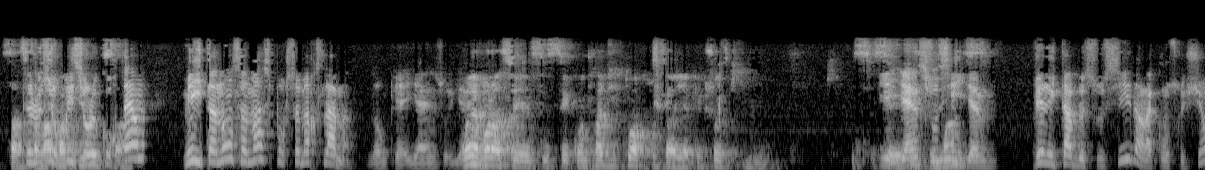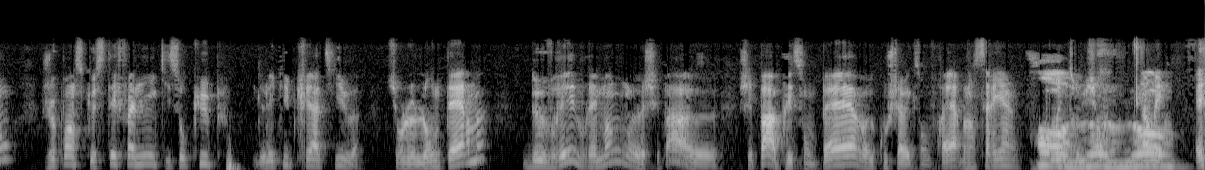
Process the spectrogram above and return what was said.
C'est le surprise sur le court ça. terme, mais ils t'annoncent un match pour SummerSlam. Donc il y a y a- Ouais, voilà, c'est contradictoire tout ça. Il y a quelque chose qui. Il y a un souci, il y a un véritable souci dans la construction. Je pense que Stéphanie, qui s'occupe de l'équipe créative sur le long terme, devrait vraiment, euh, je sais pas, euh, je sais pas, appeler son père, euh, coucher avec son frère, j'en sais rien. Oh, là, Non, là. mais-.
